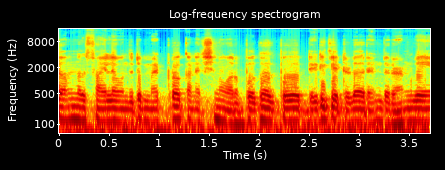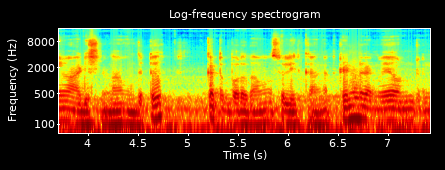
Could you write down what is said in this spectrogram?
டெர்மினல் ஃபைவ்ல வந்துட்டு மெட்ரோ கனெக்ஷன் வரப்போகுது அது போக டெடிகேட்டடாக ரெண்டு ரன்வேயும் அடிஷ்னலாக வந்துட்டு கட்ட போகிறதாகவும் சொல்லியிருக்காங்க. ரெண்டு ரன்வே ஒன்று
